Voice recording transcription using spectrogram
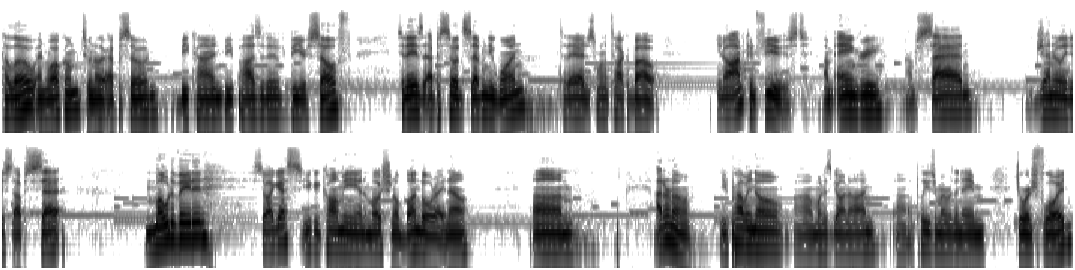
Hello and welcome to another episode. Be kind, be positive, be yourself. Today is episode 71. Today I just want to talk about, you know, I'm confused. I'm angry. I'm sad. Generally just upset. Motivated. So I guess you could call me an emotional bundle right now. Um, I don't know. You probably know um, what has gone on. Uh, please remember the name George Floyd.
